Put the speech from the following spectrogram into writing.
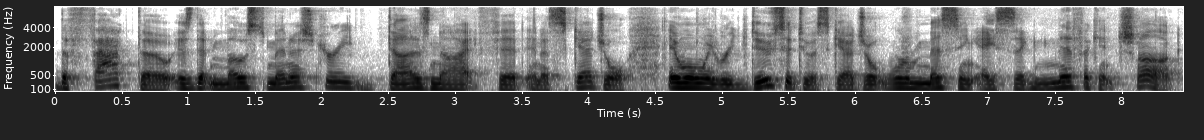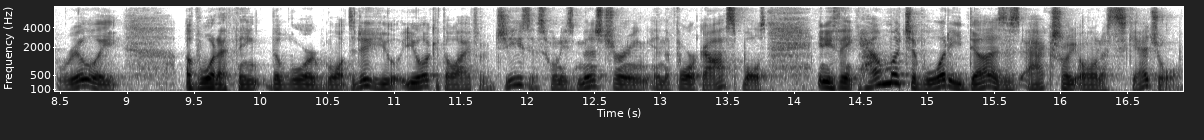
The fact, though, is that most ministry does not fit in a schedule. And when we reduce it to a schedule, we're missing a significant chunk, really, of what I think the Lord wants to do. You, you look at the life of Jesus when he's ministering in the four Gospels, and you think how much of what he does is actually on a schedule.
